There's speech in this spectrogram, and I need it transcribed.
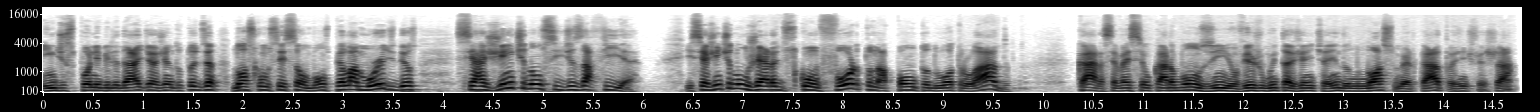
Indisponibilidade de agenda. Estou dizendo, nós como vocês são bons, pelo amor de Deus, se a gente não se desafia e se a gente não gera desconforto na ponta do outro lado, cara, você vai ser o cara bonzinho. Eu vejo muita gente ainda no nosso mercado, para a gente fechar,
